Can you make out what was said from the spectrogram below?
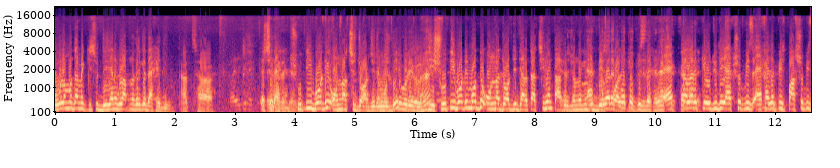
ওগুলোর মধ্যে আমি কিছু ডিজাইনগুলো আপনাদেরকে দেখাই দিব। আচ্ছা। এসে দেখেন দেখেন। সুতি বডি অন্য হচ্ছে জর্জেটের মধ্যে। সুতি body গুলো, হ্যাঁ? জি সুতি বডির মধ্যে অন্য জর্জেট যারা চাচ্ছিলেন তাদের জন্য কিন্তু বেস্ট colour এ কত কোয়ালিটি এক এক এক কালারে কেউ যদি 100 পিস 1000 পিস 500 পিস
